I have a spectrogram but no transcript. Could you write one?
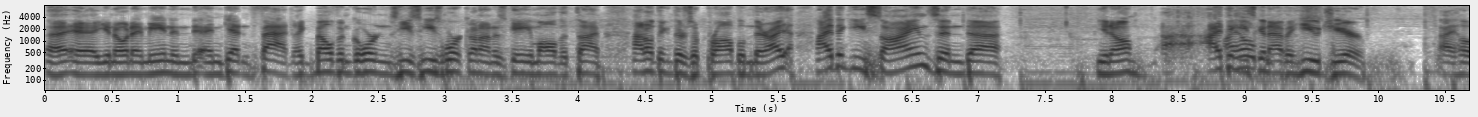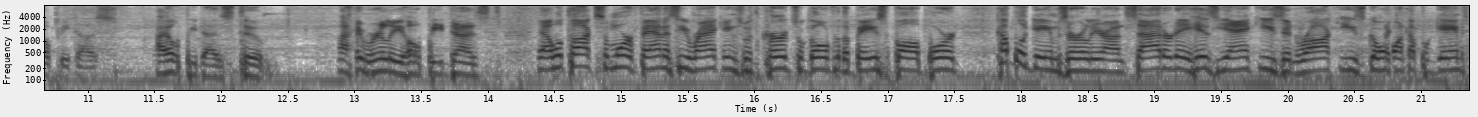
uh, uh, you know what I mean, and, and getting fat like Melvin Gordon's. He's he's working on his game all the time. I don't think there's a problem there. I I think he signs, and uh, you know, I, I think I he's going to he have a huge year. I hope he does. I hope he does too. I really hope he does. Yeah, we'll talk some more fantasy rankings with Kurtz. We'll go over the baseball board. A couple of games earlier on Saturday. His Yankees and Rockies going on a couple games.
